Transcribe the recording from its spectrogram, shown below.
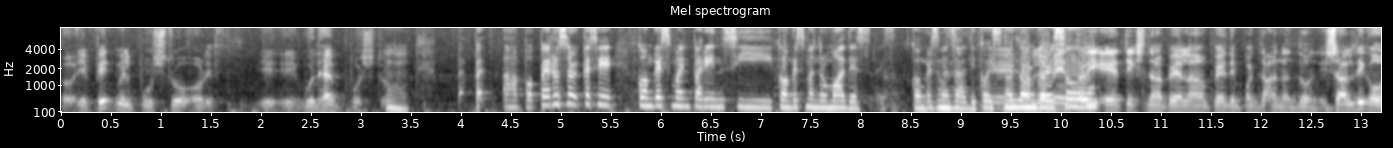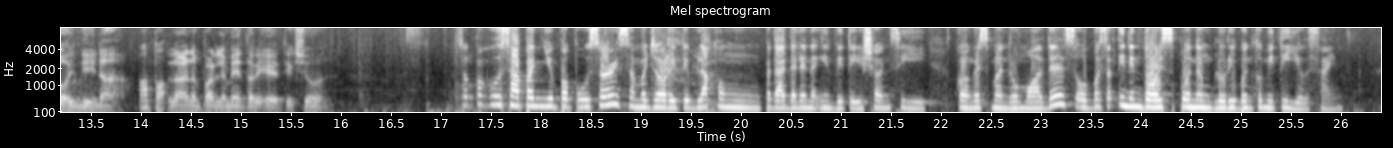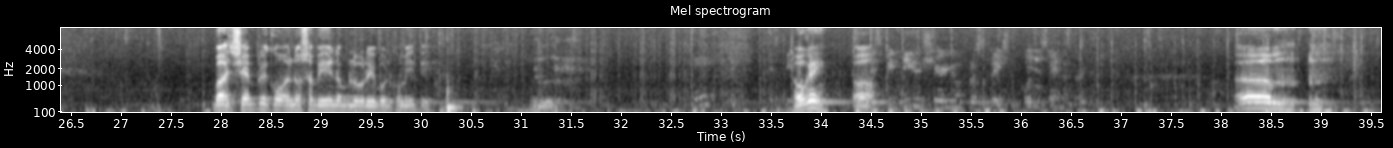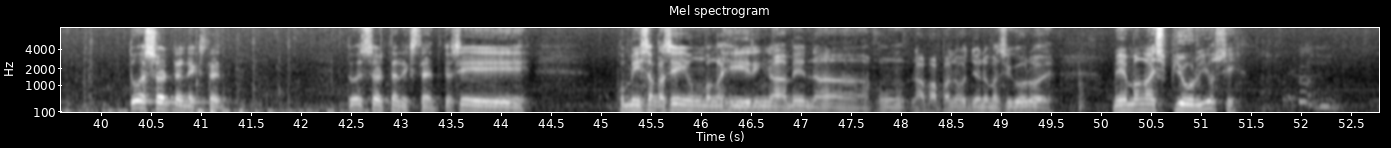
or if it will push through or if it, it would have pushed through. Pa- ah, po. Pero sir, kasi congressman pa rin si Congressman Romualdez, Congressman Zaldico is no Eh, longer. So, Parliamentary ethics na pala pwedeng pagdaanan doon. Isaldi ko, hindi na. Opo. Wala ng parliamentary ethics yun. so pag-uusapan niyo pa po sir sa majority block kung padadala ng invitation si Congressman Romualdez o basta in-endorse po ng Blue Ribbon Committee you'll sign? But siyempre kung ano sabihin ng Blue Ribbon Committee. Hmm. Okay. Oh. Do you share yung frustration po ni Senator? Um, to a certain extent. To a certain extent. Kasi, kumisan kasi yung mga hearing namin na kung napapanood nyo naman siguro eh, may mga spurious eh.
